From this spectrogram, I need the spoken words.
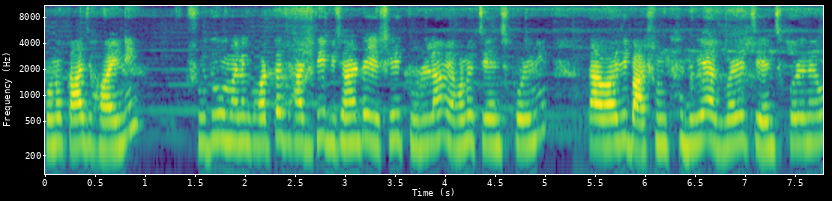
কোনো কাজ হয়নি। শুধু মানে ঘরটা ঝাড় দিয়ে বিছানাটা এসেই তুললাম এখনও চেঞ্জ করিনি। তা ভাবছি বাসনটা ধুয়ে একবারে চেঞ্জ করে নেব।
